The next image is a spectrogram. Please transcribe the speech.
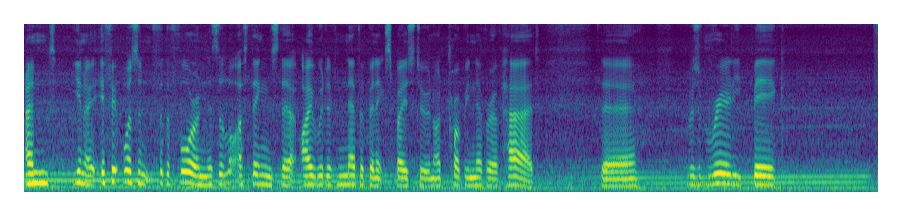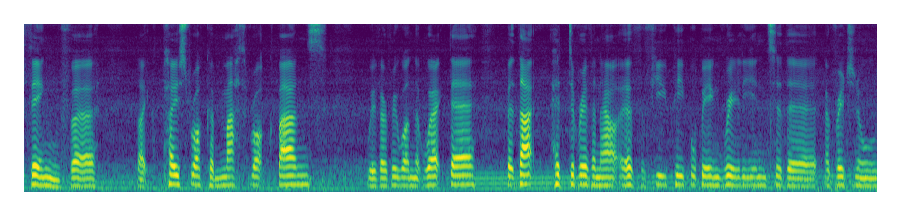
And you know, if it wasn't for the forum, there's a lot of things that I would have never been exposed to, and I'd probably never have heard. There was a really big thing for like post rock and math rock bands with everyone that worked there, but that had driven out of a few people being really into the original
